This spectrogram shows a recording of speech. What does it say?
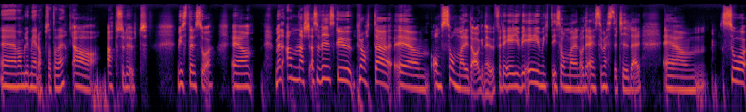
Eh, Man blir mer opptatt av det. Ja, absolut. Visst är det så. Ehm, men annars, alltså vi ska ju prata ehm, om sommar idag nu. För det är ju, vi är ju mitt i sommaren och det är semestertider. Ehm, så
